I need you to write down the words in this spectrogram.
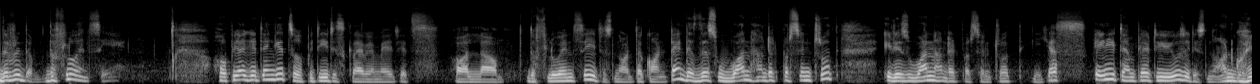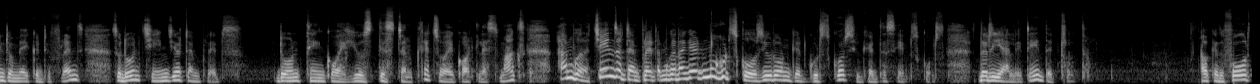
the rhythm, the fluency. Hope you are getting it. So PT describe image, it's all uh, the fluency, it is not the content. Is this 100% truth? It is 100% truth. Yes, any template you use, it is not going to make a difference. So don't change your templates. Don't think, oh, I used this template, so I got less marks. I'm going to change the template. I'm going to get no good scores. You don't get good scores, you get the same scores. The reality, the truth. Okay, the fourth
